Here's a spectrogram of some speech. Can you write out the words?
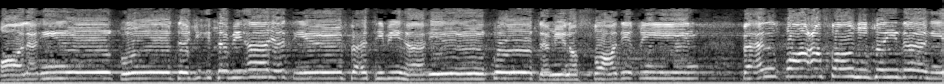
قال إن كنت جئت بآية فأت بها إن كنت من الصادقين فألقى عصاه فإذا هي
